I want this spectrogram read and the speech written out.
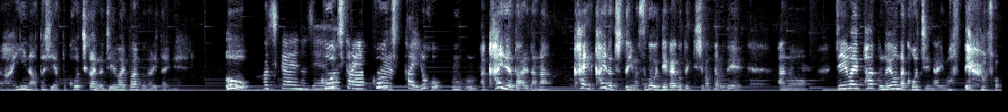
あーいいな私やっぱ高知会の J.Y. パークになりたいね。おうコーチ会の J.I. 高知会、高知会の方。うんうん。あ会だとあれだな。会会だとちょっと今すごいでかいこと言ってしまったのであの J.Y. パークのようなコーチになりますっていうこと。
